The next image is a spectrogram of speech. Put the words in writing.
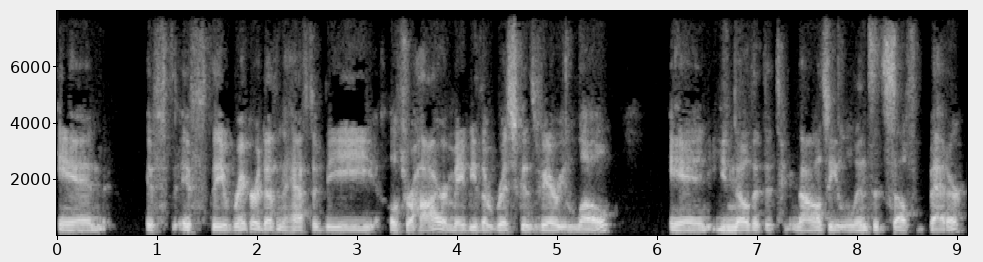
and if if the rigor doesn't have to be ultra high or maybe the risk is very low and you know that the technology lends itself better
